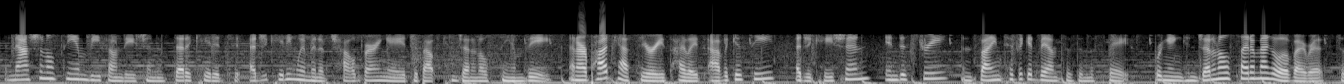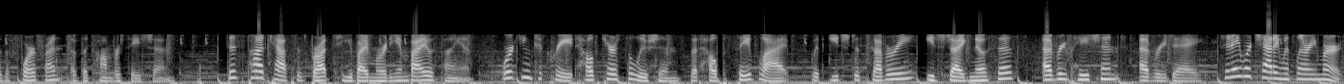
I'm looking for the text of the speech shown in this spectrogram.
The National CMV Foundation is dedicated to educating women of childbearing age about congenital CMV, and our podcast series highlights advocacy, education, industry, and scientific advances in the space, bringing congenital cytomegalovirus to the forefront of the conversation. This podcast is brought to you by Meridian Bioscience working to create healthcare solutions that help save lives with each discovery, each diagnosis, every patient, every day. Today we're chatting with Larry Mertz,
